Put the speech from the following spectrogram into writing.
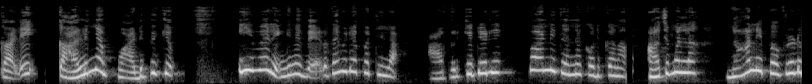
കളി കളി ഞാൻ പഠിപ്പിക്കും. ഇവരിങ്ങനെ വെറുതെ വിടാൻ പറ്റില്ല? അവർക്കിട്ടൊരു പണി തന്നെ കൊടുക്കണം. അതുമല്ല ഞാൻ ഞാനിപ്പോ അവരോട്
